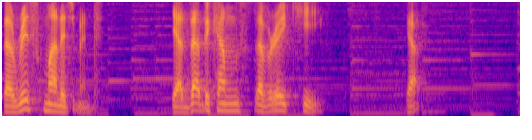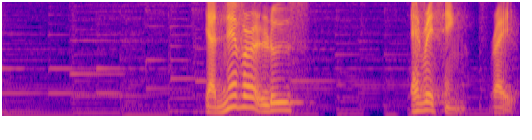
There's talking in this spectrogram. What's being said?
the risk management. Yeah, that becomes the very key. Yeah, never lose everything, right?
